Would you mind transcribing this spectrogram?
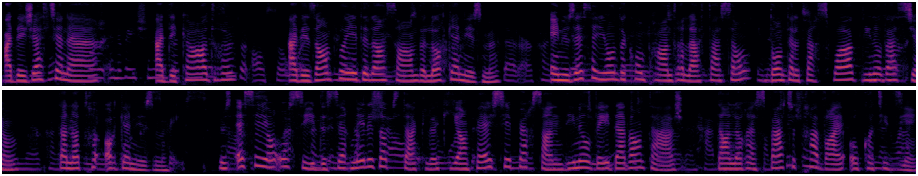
à des gestionnaires, à des cadres, à des employés de l'ensemble de l'organisme, et nous essayons de comprendre la façon dont elles perçoivent l'innovation dans notre organisme. Nous essayons aussi de cerner les obstacles qui empêchent ces personnes d'innover davantage dans leur espace de travail au quotidien.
